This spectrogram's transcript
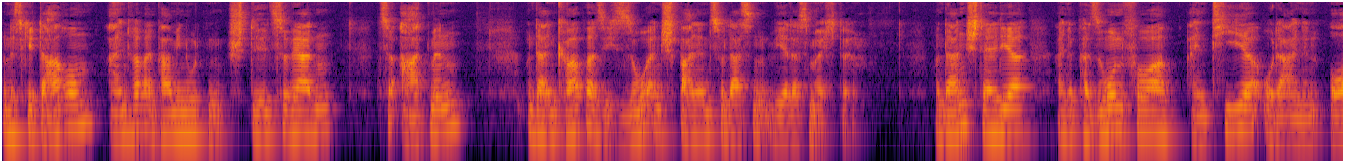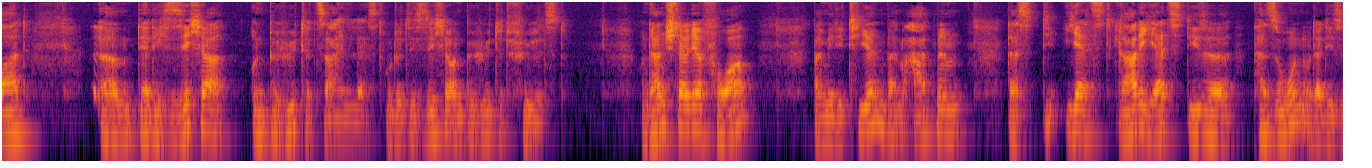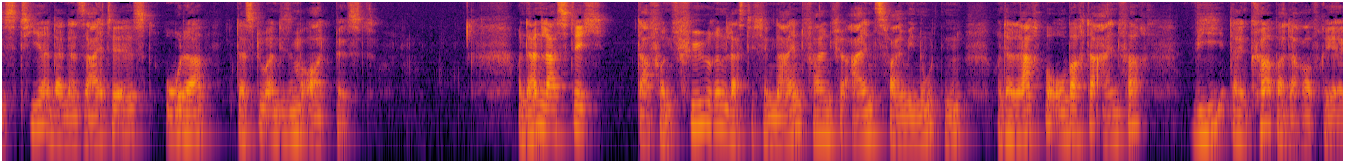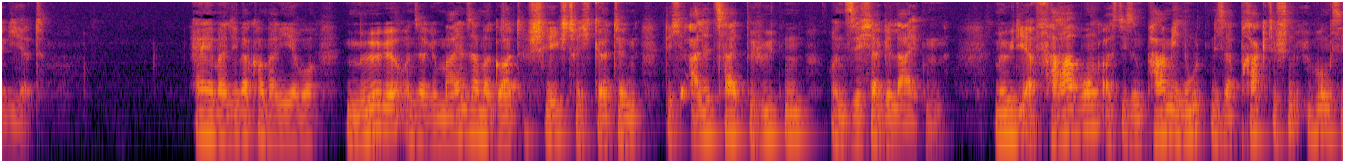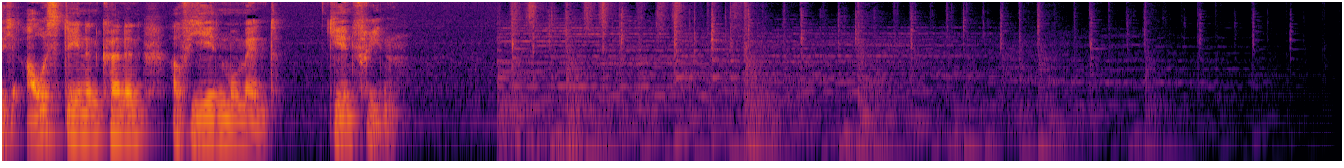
Und es geht darum, einfach ein paar Minuten still zu werden, zu atmen und deinen Körper sich so entspannen zu lassen, wie er das möchte. Und dann stell dir eine Person vor, ein Tier oder einen Ort, ähm, der dich sicher und behütet sein lässt, wo du dich sicher und behütet fühlst. Und dann stell dir vor, beim Meditieren, beim Atmen, dass die jetzt, gerade jetzt, diese Person oder dieses Tier an deiner Seite ist oder dass du an diesem Ort bist. Und dann lass dich davon führen, lass dich hineinfallen für ein, zwei Minuten und danach beobachte einfach, wie dein Körper darauf reagiert. Hey, mein lieber Companiero, möge unser gemeinsamer Gott, Schrägstrich Göttin, dich alle Zeit behüten und sicher geleiten. Möge die Erfahrung aus diesen paar Minuten dieser praktischen Übung sich ausdehnen können auf jeden Moment. Geh in Frieden.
